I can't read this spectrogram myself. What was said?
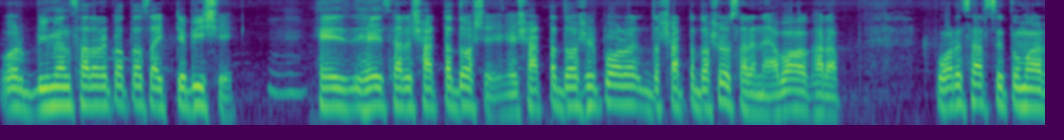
ওর বিমান ছাড়ার কথা চারটে বিশে। হে হে সাড়ে সাতটা দশে। হে, সাতটা দশের পর, সাতটা দশেও সারে নাই আবহাওয়া খারাপ। পরে ছাড়ছে তোমার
